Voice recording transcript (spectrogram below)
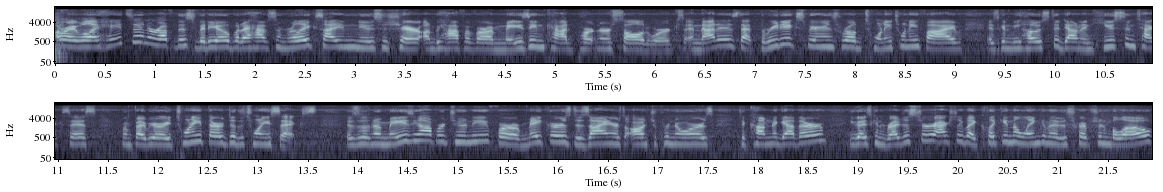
All right, well, I hate to interrupt this video, but I have some really exciting news to share on behalf of our amazing CAD partner, SolidWorks, and that is that 3D Experience World 2025 is gonna be hosted down in Houston, Texas from February 23rd to the 26th. This is an amazing opportunity for makers, designers, entrepreneurs to come together. You guys can register actually by clicking the link in the description below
